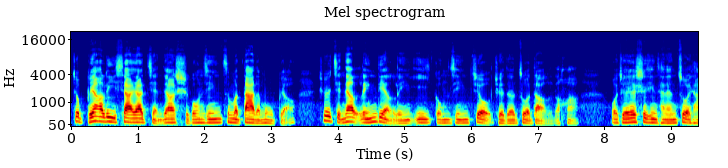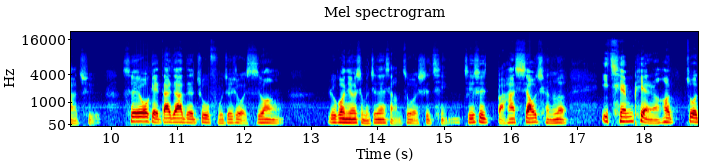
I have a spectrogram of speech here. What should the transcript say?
就不要立下要减掉十公斤这么大的目标，就是减掉零点零一公斤就觉得做到了的话，我觉得事情才能做下去。所以我给大家的祝福就是，我希望如果你有什么真的想做的事情，即使把它削成了一千片，然后做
